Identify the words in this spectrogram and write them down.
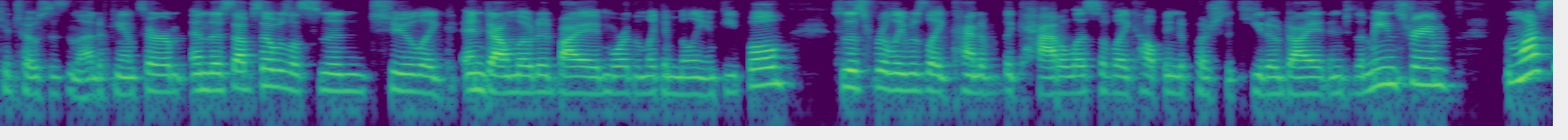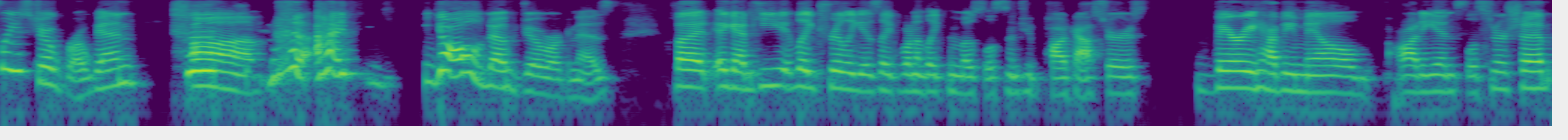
ketosis and the end of cancer. And this episode was listened to like and downloaded by more than like a million people. So this really was like kind of the catalyst of like helping to push the keto diet into the mainstream. And lastly is Joe Rogan. um, I y'all know who Joe Rogan is, but again, he like truly is like one of like the most listened to podcasters. Very heavy male audience listenership,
